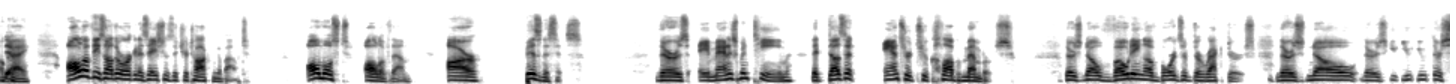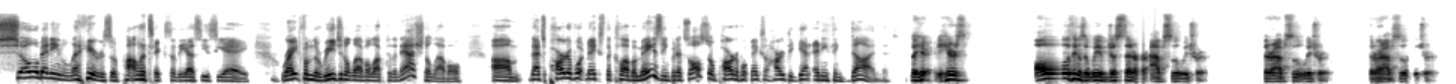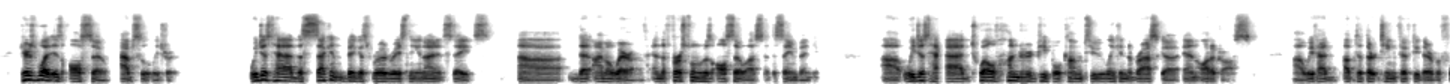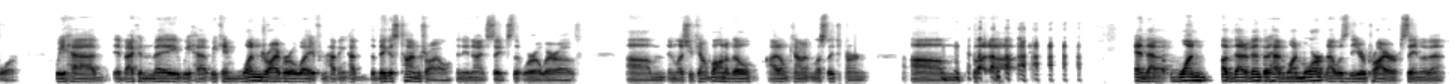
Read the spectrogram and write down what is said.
okay yeah. all of these other organizations that you're talking about almost all of them are businesses. There's a management team that doesn't answer to club members. There's no voting of boards of directors. There's no, there's you, you, you there's so many layers of politics of the SCCA, right from the regional level up to the national level. Um, that's part of what makes the club amazing, but it's also part of what makes it hard to get anything done. But here, here's all the things that we have just said are absolutely true. They're absolutely true. They're right. absolutely true. Here's what is also absolutely true. We just had the second biggest road race in the United States uh, that I'm aware of. And the first one was also us at the same venue. Uh, we just had 1,200 people come to Lincoln, Nebraska and autocross. Uh, we've had up to 1,350 there before. we had it back in May. We had we came one driver away from having had the biggest time trial in the United States that we're aware of, um, unless you count Bonneville. I don't count it unless they turn. Um, but uh, and that one of that event that had one more that was the year prior, same event.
